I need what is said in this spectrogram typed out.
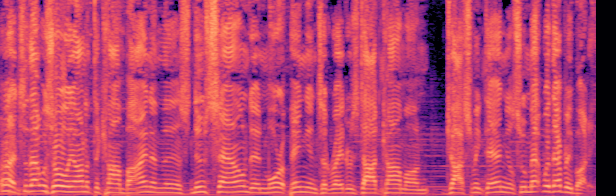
All right, so that was early on at the combine, and there's new sound and more opinions at Raiders.com on Josh McDaniels, who met with everybody.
